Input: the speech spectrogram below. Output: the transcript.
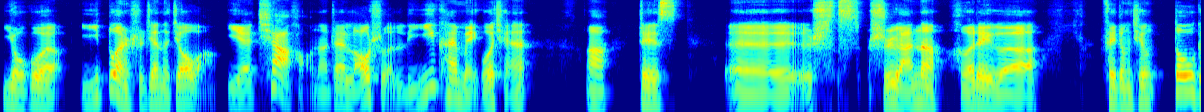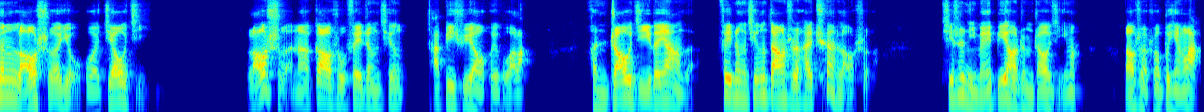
有过一段时间的交往，也恰好呢在老舍离开美国前啊，这呃石石原呢和这个。费正清都跟老舍有过交集，老舍呢告诉费正清，他必须要回国了，很着急的样子。费正清当时还劝老舍，其实你没必要这么着急嘛。老舍说不行了，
